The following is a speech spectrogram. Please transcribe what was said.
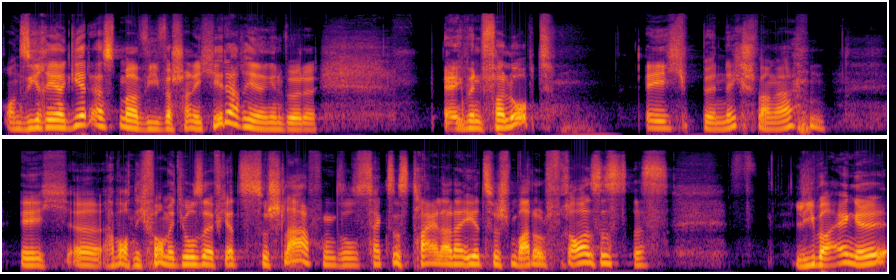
Und sie reagiert erstmal, wie wahrscheinlich jeder reagieren würde. Ich bin verlobt. Ich bin nicht schwanger. Ich äh, habe auch nicht vor, mit Josef jetzt zu schlafen. So Sex ist Teil einer Ehe zwischen Mann und Frau. Es ist, es, lieber Engel,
